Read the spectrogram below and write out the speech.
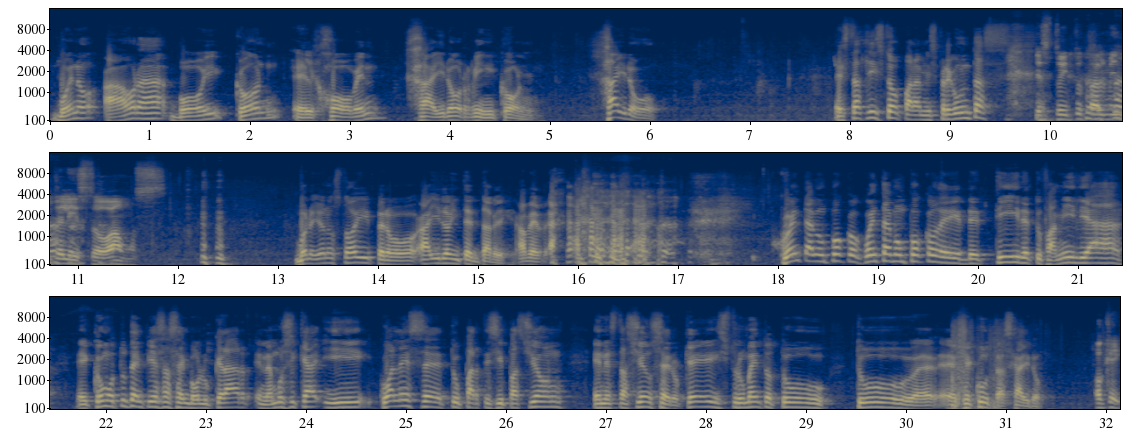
Bueno, ahora voy con el joven Jairo Rincón. Jairo, ¿estás listo para mis preguntas? Estoy totalmente listo, vamos. Bueno, yo no estoy, pero ahí lo intentaré. A ver. cuéntame un poco, cuéntame un poco de, de ti, de tu familia, eh, cómo tú te empiezas a involucrar en la música y cuál es eh, tu participación en Estación Cero. ¿Qué instrumento tú, tú eh, ejecutas, Jairo? Ok,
